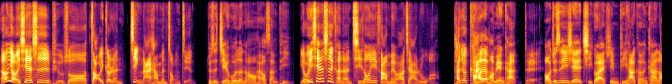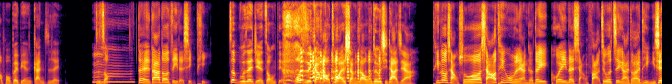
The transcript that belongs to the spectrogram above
然后有一些是，比如说找一个人进来，他们中间就是结婚了，然后还要三 P。有一些是可能其中一方没有要加入啊，他就看，哦、他在旁边看，对，哦，就是一些奇怪的性癖，他可能看他老婆被别人干之类，这种，嗯，对，大家都有自己的性癖，这不是这节重点，我只是刚好突然想到，我对不起大家。听众想说想要听我们两个对婚姻的想法，结果进来都在听一些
